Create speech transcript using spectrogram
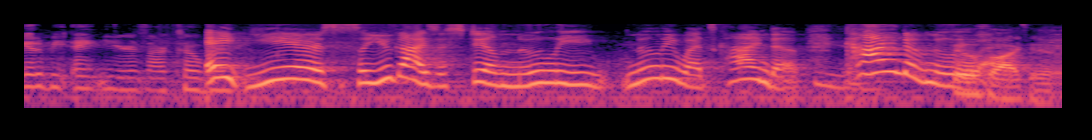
It'll be eight years October. Eight years. So you guys are still newly newlyweds, kind of, kind of newlyweds. Feels like it.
